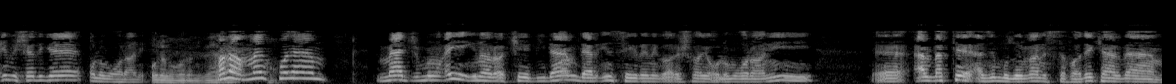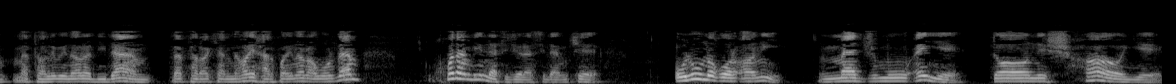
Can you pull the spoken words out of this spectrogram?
این میشه دیگه علوم قرآنی. علوم قرآنی بله. حالا من خودم مجموعه اینا را که دیدم در این سیر نگارش های علوم قرآنی البته از این بزرگان استفاده کردم مطالب اینا را دیدم و پراکنده های حرف اینا را آوردم. خودم به این نتیجه رسیدم که علوم قرآنی مجموعه دانشهای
